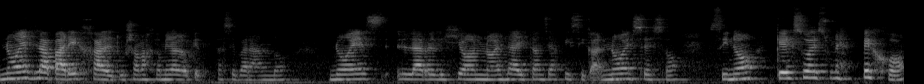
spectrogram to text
no es la pareja de tu llama gemela lo que te está separando, no es la religión, no es la distancia física, no es eso, sino que eso es un espejo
